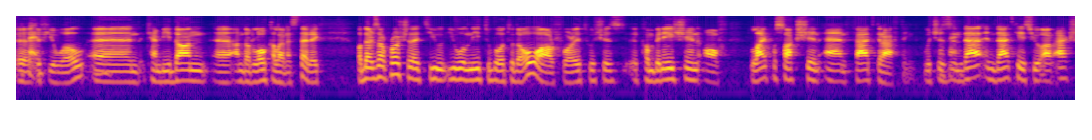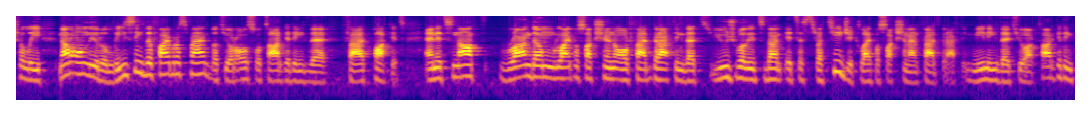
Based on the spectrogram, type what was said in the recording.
uh, Okay. if you will, and can be done uh, under local anesthetic. But there's an approach that you, you will need to go to the OR for it, which is a combination of liposuction and fat grafting, which is in that in that case you are actually not only releasing the fibrous band, but you're also targeting the fat pockets. And it's not random liposuction or fat grafting that usually it's done. It's a strategic liposuction and fat grafting, meaning that you are targeting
